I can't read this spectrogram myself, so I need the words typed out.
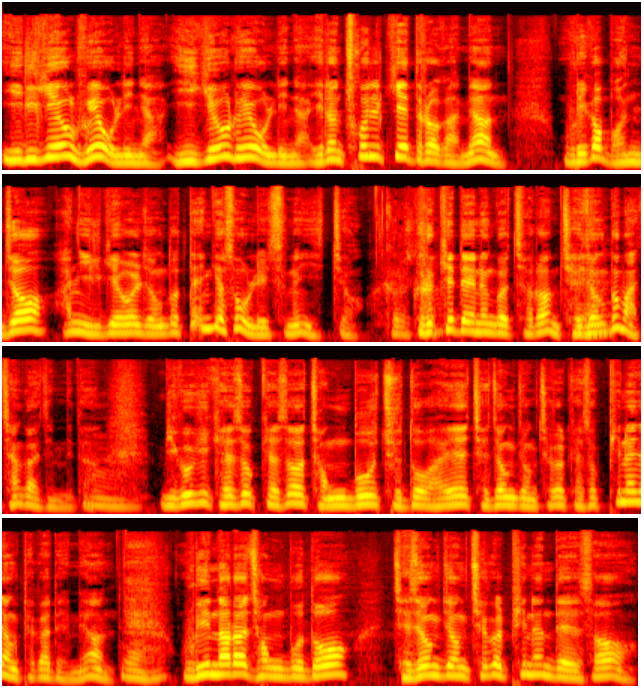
1개월 후에 올리냐, 2개월 후에 올리냐 이런 초읽기에 들어가면 우리가 먼저 한 1개월 정도 땡겨서 올릴 수는 있죠. 그렇죠. 그렇게 되는 것처럼 재정도 네. 마찬가지입니다. 음. 미국이 계속해서 정부 주도하에 재정 정책을 계속 피는 형태가 되면 네. 우리나라 정부도 재정 정책을 피는 데서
